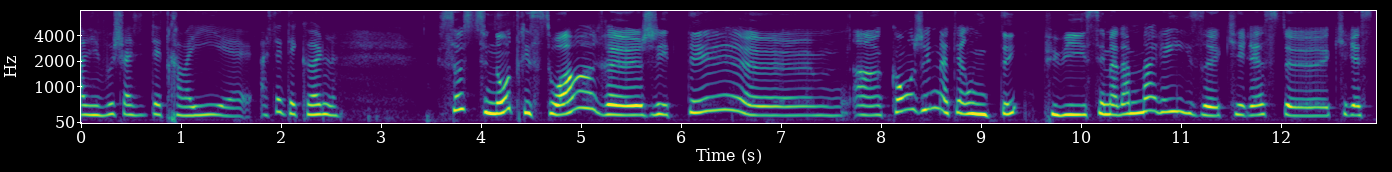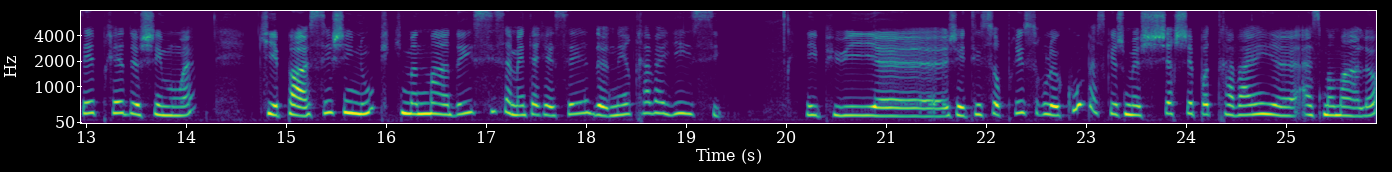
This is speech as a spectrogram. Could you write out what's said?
avez-vous choisi de travailler euh, à cette école? Ça, c'est une autre histoire. Euh, J'étais euh, en congé de maternité, puis c'est Madame Marise qui, reste, euh, qui restait près de chez moi, qui est passée chez nous, puis qui m'a demandé si ça m'intéressait de venir travailler ici. Et puis, euh, j'ai été surprise sur le coup parce que je ne me cherchais pas de travail euh, à ce moment-là.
